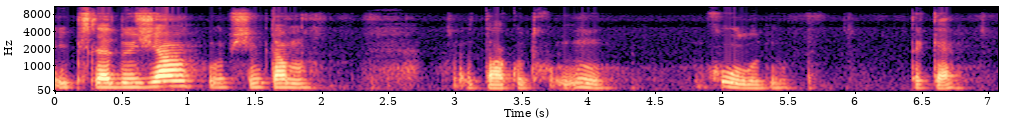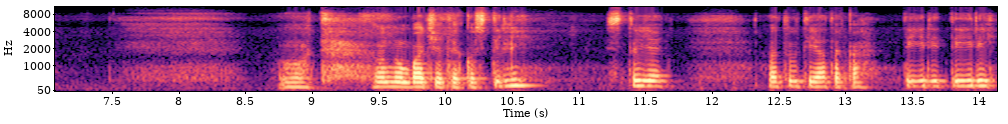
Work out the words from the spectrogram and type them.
і після дождя, в общем, там е, так от, ну, холодно. Таке. От. Воно, бачите, костелі стоять. А тут я така тирі-тирі.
